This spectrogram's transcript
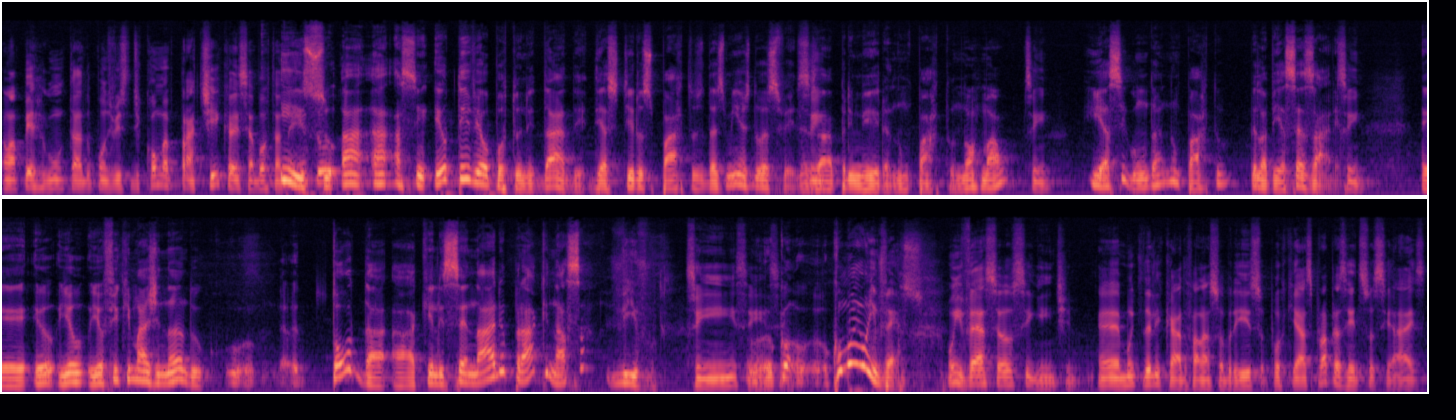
uma pergunta do ponto de vista de como pratica esse abortamento? Isso. assim, eu tive a oportunidade de assistir os partos das minhas duas filhas. Sim. A primeira num parto normal Sim. e a segunda num parto pela via cesárea. Sim. É, eu, eu, eu fico imaginando todo aquele cenário para que nasça vivo. Sim, sim, sim. Como é o inverso? O inverso é o seguinte, é muito delicado falar sobre isso, porque as próprias redes sociais,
